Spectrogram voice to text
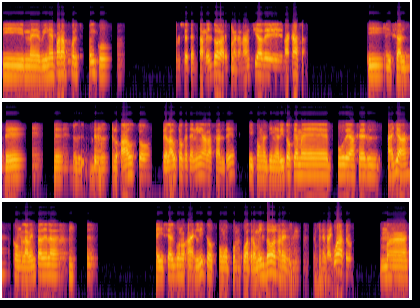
y me vine para Puerto Rico por 70 mil dólares con la ganancia de la casa y saldé del, del, auto, del auto que tenía, la saldé y con el dinerito que me pude hacer allá, con la venta de la hice algunos arlitos como por cuatro mil dólares, 74, más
